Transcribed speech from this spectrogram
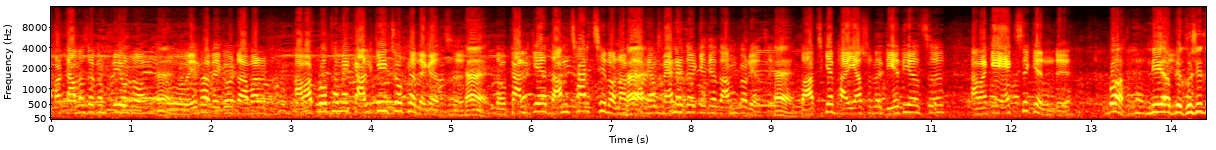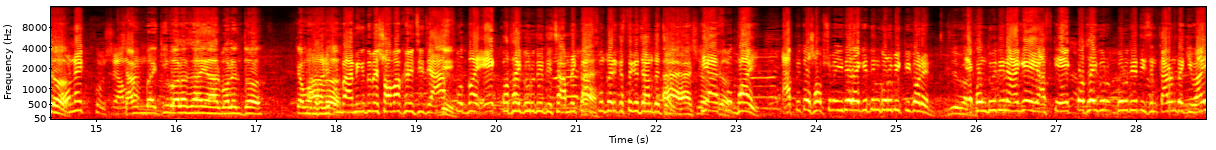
আমার কালো যখন প্রিয় রং হ্যাঁ। তো এভাবে গরুটা আমার আমার প্রথমে কালকেই চোখে লেগেছে হ্যাঁ। তো কালকে দাম ছাড় ছিল না হ্যাঁ। আমি ম্যানেজারকে দিয়ে দাম করিয়েছি হ্যাঁ। তো আজকে ভাই আসলে দিয়ে দিয়েছে আমাকে এক সেকেন্ডে বাহ নিয়ে আপনি খুশি তো? অনেক খুশি শামীম ভাই কি বলা যায় আর বলেন তো কেমন হলো? আমি কিন্তু বেশ অবাক হয়েছি যে আসমত ভাই এক কথায় গরু দিয়ে দিচ্ছে আমরা একটু হ্যাঁ। আসমত ভাইয়ের কাছ থেকে জানতে চাই। হ্যাঁ, হ্যাঁ, কি আসমত ভাই? আপনি তো সবসময় ঈদের আগের দিন গরু বিক্রি করেন। এখন দুই দিন আগে আজকে এক কথায় গরু- দিয়ে দিয়েছেন। কারণটা কি ভাই?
